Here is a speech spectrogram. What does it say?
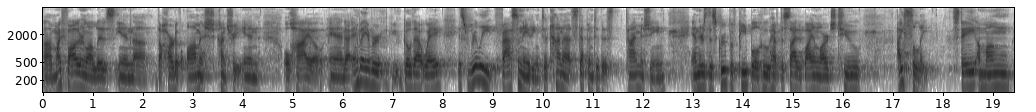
Uh, my father in law lives in uh, the heart of Amish country in Ohio. And uh, anybody ever go that way? It's really fascinating to kind of step into this time machine. And there's this group of people who have decided, by and large, to isolate, stay among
